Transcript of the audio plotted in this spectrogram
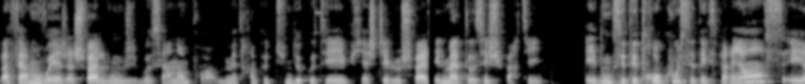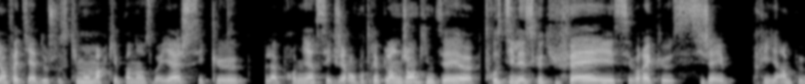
bah, faire mon voyage à cheval. Donc j'ai bossé un an pour mettre un peu de thunes de côté et puis acheter le cheval et le matos et je suis partie. Et donc c'était trop cool cette expérience. Et en fait, il y a deux choses qui m'ont marqué pendant ce voyage. C'est que la première, c'est que j'ai rencontré plein de gens qui me disaient euh, trop stylé ce que tu fais. Et c'est vrai que si j'avais pris un peu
